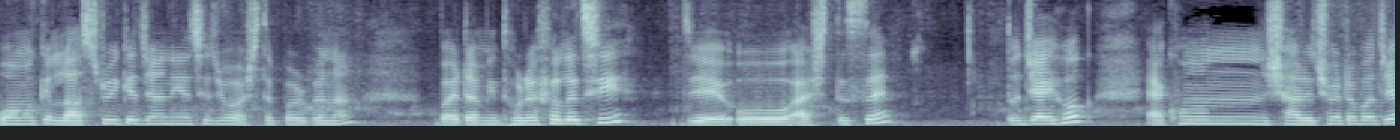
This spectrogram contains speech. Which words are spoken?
ও আমাকে লাস্ট উইকে জানিয়েছে যে ও আসতে পারবে না। বাট আমি ধরে ফেলেছি যে ও আসতেছে। তো যাই হোক, এখন সাড়ে ছয়টা বাজে,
